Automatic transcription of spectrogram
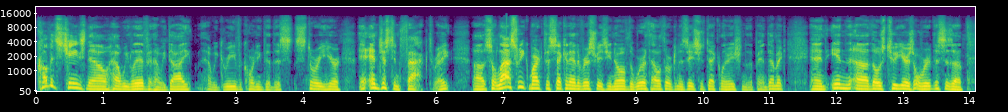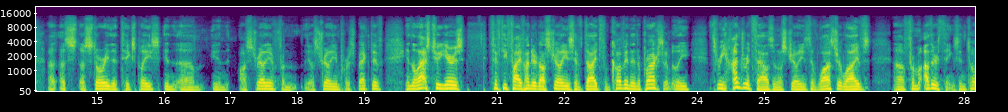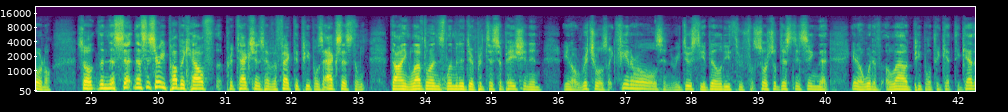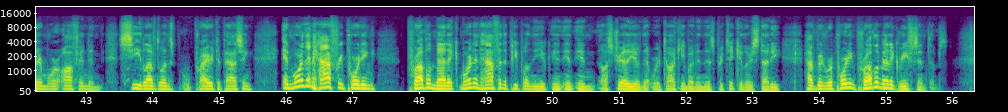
COVID's changed now how we live and how we die, how we grieve, according to this story here, and, and just in fact, right? Uh, so last week marked the second anniversary, as you know, of the World Health Organization's declaration of the pandemic, and in uh, those two years, over this is a a, a story that takes place in um, in Australia from the Australian perspective. In the last two years, 5,500 Australians have died from COVID, and approximately 300,000 Australians have lost their lives uh, from other things in total. So the nece- necessary public health protections have affected people's access to dying loved ones, limited their participation in, you know, rituals like funerals and reduced the ability through social distancing that, you know, would have allowed people to get together more often and see loved ones prior to passing. And more than half reporting problematic. More than half of the people in the in, in, in, Australia that we're talking about in this particular study have been reporting problematic grief symptoms.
